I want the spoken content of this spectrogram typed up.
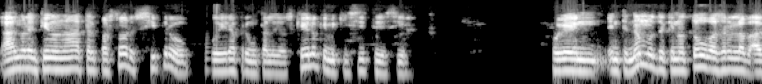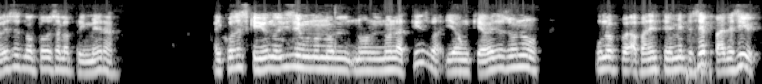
Ah, no le entiendo nada a tal pastor. Sí, pero puedo ir a preguntarle a Dios, ¿qué es lo que me quisiste decir? Porque entendamos de que no todo va a ser, la, a veces no todo es a la primera. Hay cosas que Dios nos dice, uno no, no, no la atisba. Y aunque a veces uno, uno aparentemente sepa, es decir,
